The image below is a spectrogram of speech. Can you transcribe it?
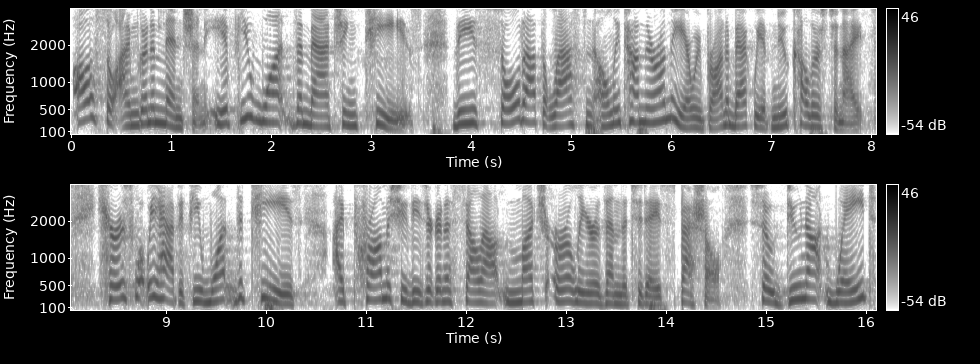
Also, I'm gonna mention, if you want the matching tees, these sold out the last and only time they're on the air. We brought them back. We have new colors tonight. Here's what we have. If you want the tees, I promise you these are gonna sell out much earlier than the today's special. So do not wait.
